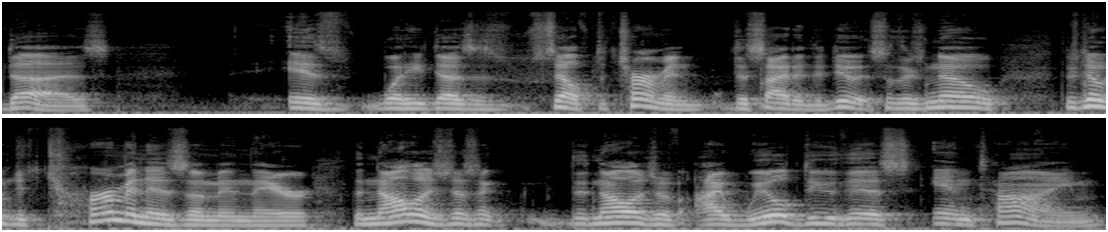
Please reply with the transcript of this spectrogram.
does is what he does is self-determined decided to do it so there's no there's no determinism in there the knowledge doesn't the knowledge of i will do this in time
